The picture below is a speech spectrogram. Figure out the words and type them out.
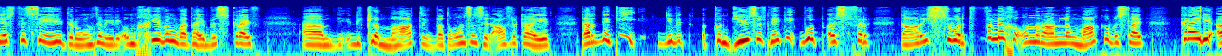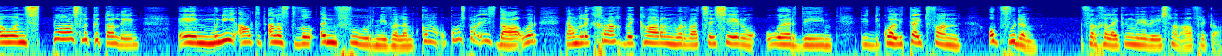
eers sê het rondom hierdie omgewing wat hy beskryf um, die die klimaat wat ons in Suid-Afrika het dat dit net nie jy weet conducive net nie oop is vir daardie soort vinnige onderhandeling. Maak 'n besluit kry die ouens plaaslike talent en moenie altyd alles wil invoer nie Willem. Kom kom ons praat eens daaroor. Dan wil ek graag by Karen hoor wat sy sê oor die die die kwaliteit van opvoeding vergelyking met die res van Afrika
